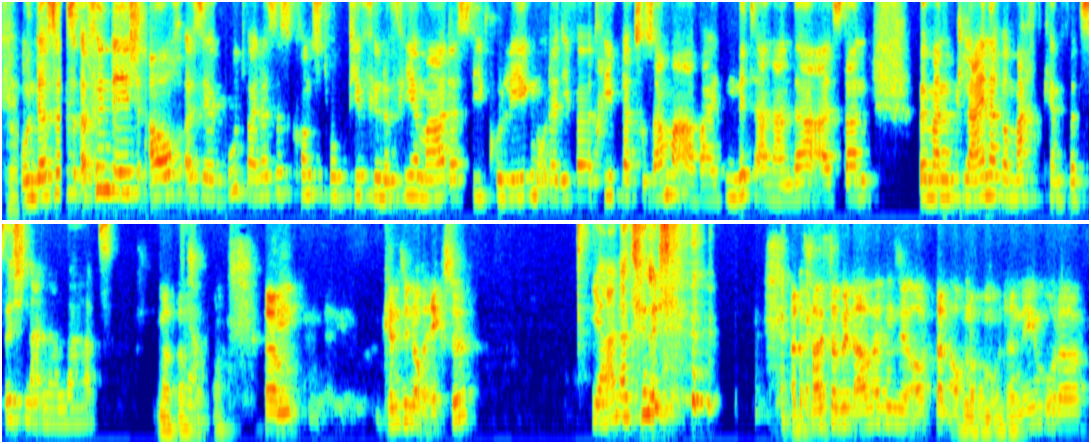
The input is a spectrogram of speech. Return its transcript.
Ja. Und das ist, finde ich, auch sehr gut, weil das ist konstruktiv für eine Firma, dass die Kollegen oder die Vertriebler zusammenarbeiten miteinander, als dann, wenn man kleinere Machtkämpfe zwischeneinander hat. Immer besser. Ja. Ähm, kennen Sie noch Excel? Ja, natürlich. das heißt, damit arbeiten Sie auch dann auch noch im Unternehmen oder?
